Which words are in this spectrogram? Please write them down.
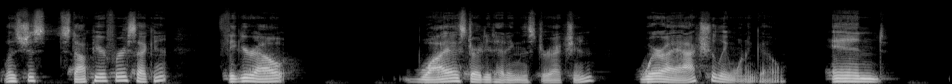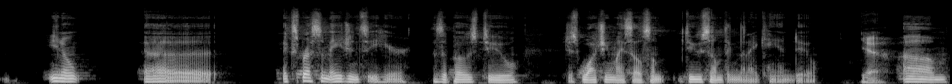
Let's just stop here for a second, figure out why I started heading this direction, where I actually want to go, and you know, uh, express some agency here as opposed to just watching myself some do something that I can do." Yeah. Um,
